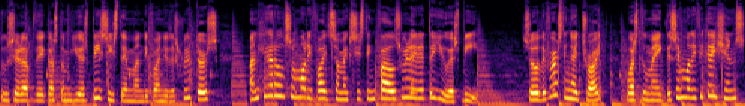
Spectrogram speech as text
to set up the custom USB system and define the descriptors, and he had also modified some existing files related to USB. So the first thing I tried was to make the same modifications,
